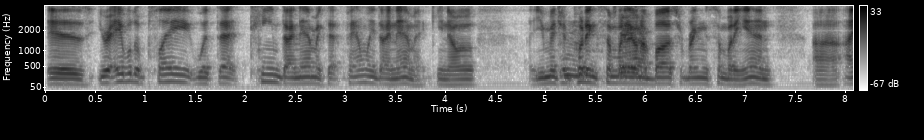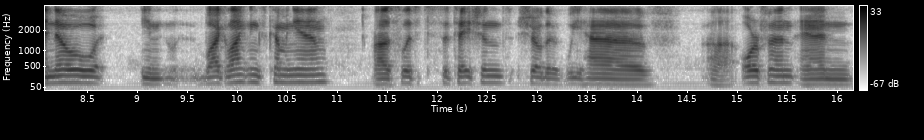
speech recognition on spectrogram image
is you're able to play with that team dynamic, that family dynamic. You know, you mentioned mm, putting somebody yeah. on a bus or bringing somebody in. Uh, I know in Black Lightning's coming in. Uh, solicitations show that we have uh, Orphan and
